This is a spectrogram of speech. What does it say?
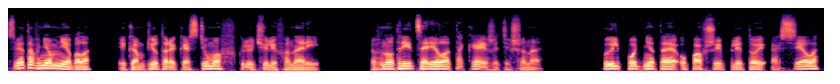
Света в нем не было, и компьютеры костюмов включили фонари. Внутри царила такая же тишина. Пыль, поднятая упавшей плитой, осела,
